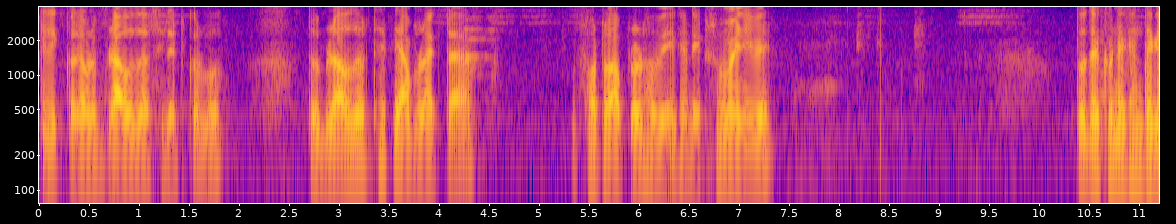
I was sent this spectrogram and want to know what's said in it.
ক্লিক করে আমরা ব্রাউজার সিলেক্ট করব। তো ব্রাউজার থেকে আমরা একটা ফটো আপলোড হবে, এখানে একটু সময় নেবে। তো দেখুন, এখান থেকে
